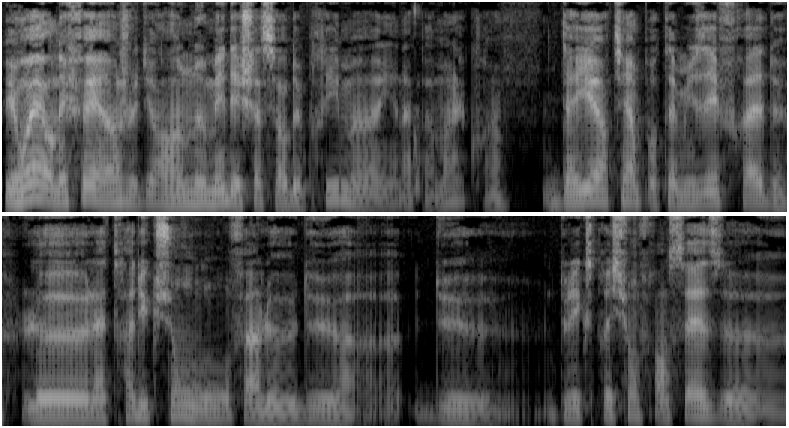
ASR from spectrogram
Et ouais, en effet, hein, je veux dire, en nommer des chasseurs de primes, euh, il y en a pas mal, quoi. D'ailleurs, tiens, pour t'amuser, Fred, le, la traduction, ou enfin le de euh, de, de l'expression française, euh,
